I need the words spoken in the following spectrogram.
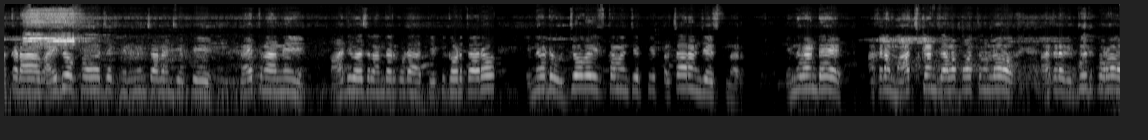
అక్కడ హైడ్రో ప్రాజెక్ట్ నిర్మించాలని చెప్పి ప్రయత్నాన్ని ఆదివాసులందరూ కూడా తిప్పికొడతారు. ఎందుకంటే ఉద్యోగాలు ఇస్తామని చెప్పి ప్రచారం చేస్తున్నారు. ఎందుకంటే అక్కడ మార్చకాన్ జలపాతంలో అక్కడ విద్యుత్ ప్రవాహ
